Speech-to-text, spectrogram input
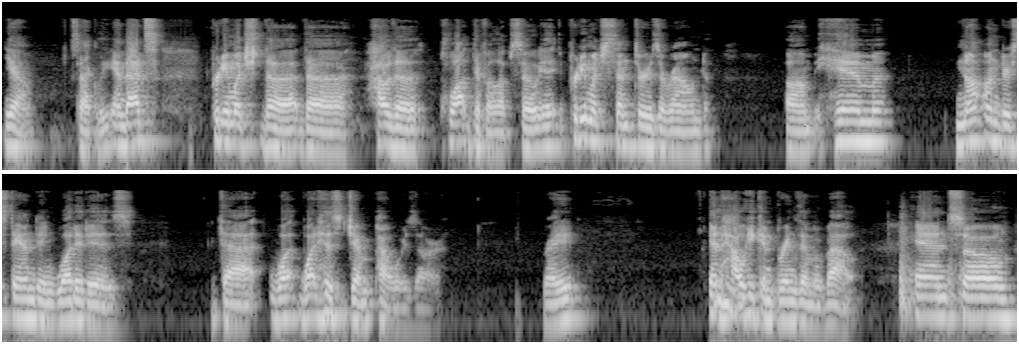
Yeah, exactly. And that's pretty much the the how the plot develops. So it pretty much centers around um, him not understanding what it is that what what his gem powers are, right? And how he can bring them about. And so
